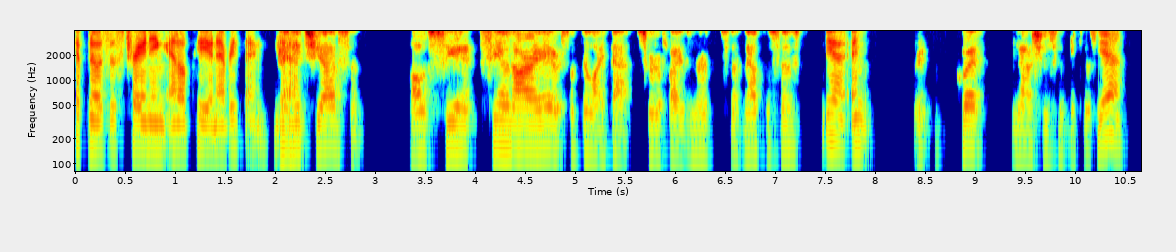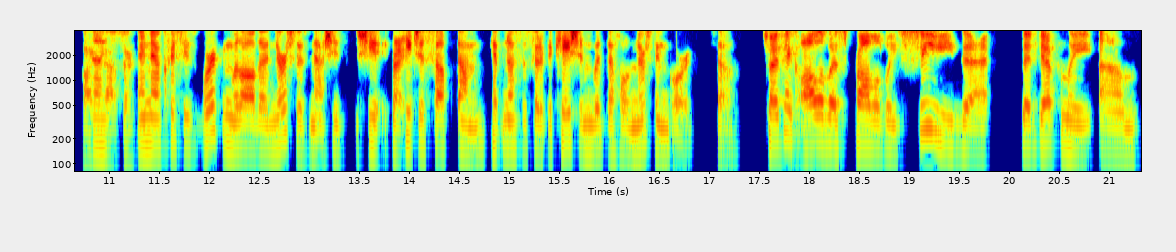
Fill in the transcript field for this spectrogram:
hypnosis training, NLP, and everything. Yeah. And oh, C- CNRA or something like that, certified nurse anesthetist. Yeah. And Quit. Now she's hypnotist. yeah. Nice. And now Chrissy's working with all the nurses now. She's she Right. teaches self um, hypnosis certification with the whole nursing board. So So I think all of us probably see that that definitely um,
